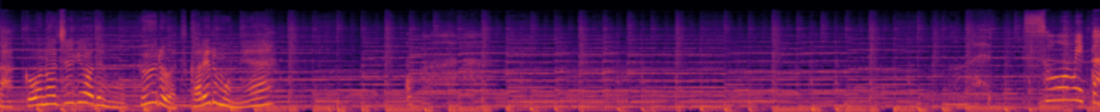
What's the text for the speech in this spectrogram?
学校の授業でもプールは疲れるもんね。そうみたい。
